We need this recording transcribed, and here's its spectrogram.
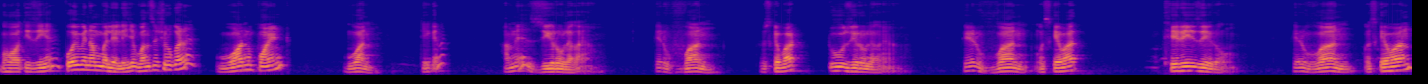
बहुत ईजी है। कोई भी नंबर ले लीजिए। वन से शुरू करें। वन पॉइंट वन ठीक है ना? हमने ज़ीरो लगाया। फिर वन फिर उसके बाद टू ज़ीरो लगाया। फिर वन उसके बाद थ्री ज़ीरो, फिर वन, उसके बाद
